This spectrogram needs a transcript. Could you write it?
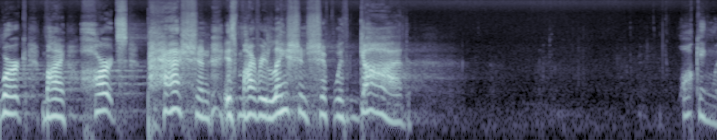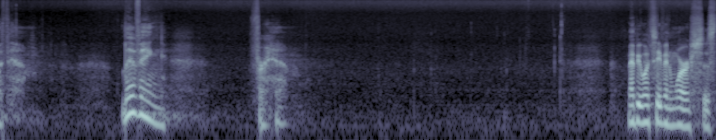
work, my heart's passion is my relationship with God. Walking with Him living for Him. Maybe what's even worse is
